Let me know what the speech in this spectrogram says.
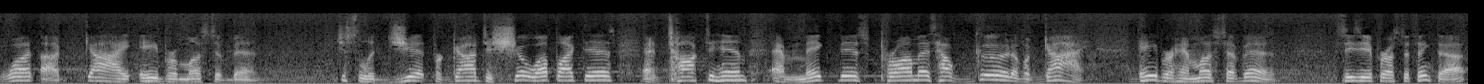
what a guy Abram must have been. Just legit for God to show up like this and talk to him and make this promise. How good of a guy Abraham must have been. It's easy for us to think that,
